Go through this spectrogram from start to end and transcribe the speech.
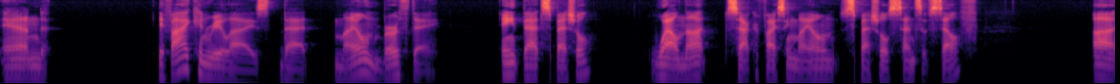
And if I can realize that my own birthday ain't that special, while not sacrificing my own special sense of self, uh,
